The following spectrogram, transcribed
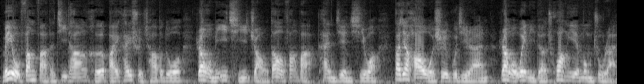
没有方法的鸡汤和白开水差不多，让我们一起找到方法，看见希望。大家好，我是顾吉然，让我为你的创业梦助燃。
